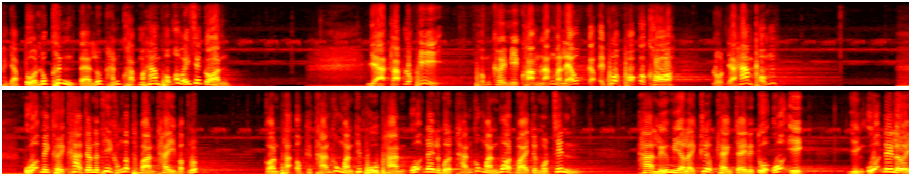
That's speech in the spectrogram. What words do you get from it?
ขยับตัวลุกขึ้น แต่ลุดหันขวับมาห้ามผมเอาไว้เสียก่อน อย่าครับลูกพี่ ผมเคยมีความหลังมาแล้วกับไอ้พวกผอกคอโปรดอย่าห้ามผม อัวไม่เคยฆ่าเจ้าหน้าที่ของรัฐบาลไทยบักลุดก่อนพระออกฐานของมันที่ภูพานอัวได้ระเบิดฐานของมันวอดวายจนหมดสิ้น ถ้าหรือมีอะไรเคลือบแคลงใจในตัวอัวอีก ยิงอัวได้เลย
